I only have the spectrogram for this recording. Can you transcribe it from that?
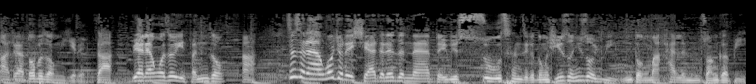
啊！这个多不容易的，是吧？原来我只有一分钟啊！只是呢，我觉得现在的人呢，对于速成这个东西，有时候你说运动嘛，还能装个逼。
